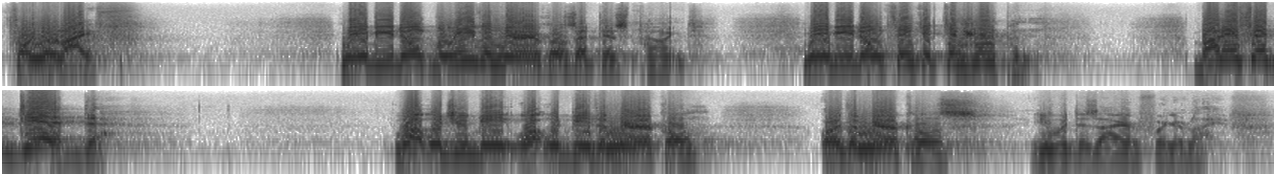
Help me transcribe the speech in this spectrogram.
for your life? Maybe you don't believe in miracles at this point. Maybe you don't think it can happen. But if it did, what would you be what would be the miracle or the miracles you would desire for your life?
